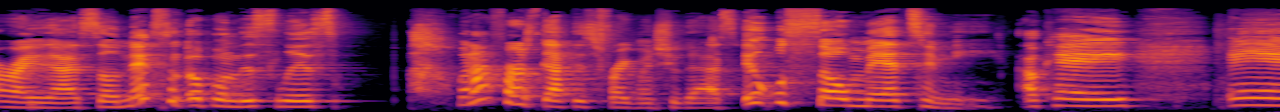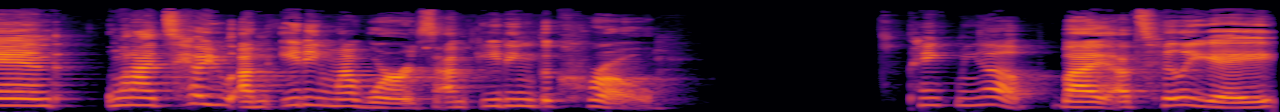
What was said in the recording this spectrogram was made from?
All right, guys. So next one up on this list, when I first got this fragrance, you guys, it was so mad to me, okay? And when I tell you I'm eating my words, I'm eating the crow. Pink Me Up by Atelier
